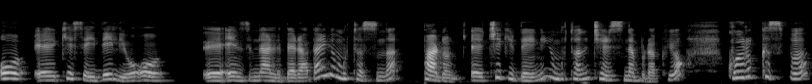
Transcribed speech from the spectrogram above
O e, keseyi deliyor o enzimlerle beraber yumurtasını pardon e, çekirdeğini yumurtanın içerisine bırakıyor. Kuyruk kısmı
